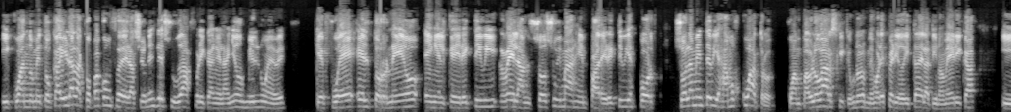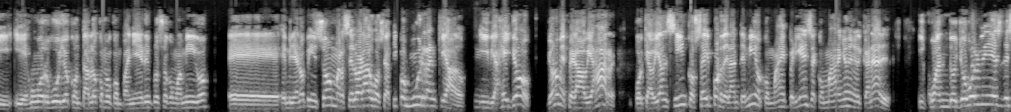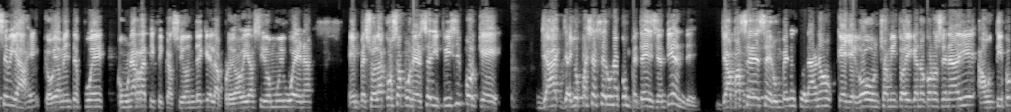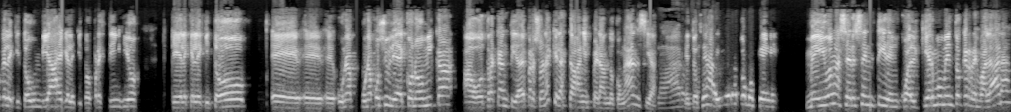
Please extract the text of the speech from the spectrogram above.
Y cuando me toca ir a la Copa Confederaciones de Sudáfrica en el año 2009, que fue el torneo en el que DirecTV relanzó su imagen para DirecTV Sport, solamente viajamos cuatro. Juan Pablo Barsky, que es uno de los mejores periodistas de Latinoamérica, y, y es un orgullo contarlo como compañero, incluso como amigo. Eh, Emiliano Pinzón, Marcelo Araujo, o sea, tipos muy rankeados. Sí. Y viajé yo. Yo no me esperaba viajar, porque habían cinco o seis por delante mío, con más experiencia, con más años en el canal. Y cuando yo volví desde ese viaje, que obviamente fue como una ratificación de que la prueba había sido muy buena, empezó la cosa a ponerse difícil porque ya, ya yo pasé a ser una competencia, ¿entiendes? Ya pasé de ser un venezolano que llegó, un chamito ahí que no conoce a nadie, a un tipo que le quitó un viaje, que le quitó prestigio, que le, que le quitó eh, eh, eh, una, una posibilidad económica a otra cantidad de personas que la estaban esperando con ansia. Claro. Entonces ahí era como que me iban a hacer sentir en cualquier momento que resbalara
